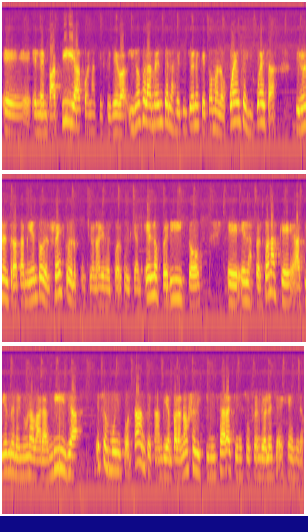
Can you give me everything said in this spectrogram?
eh, en la empatía con la que se lleva, y no solamente en las decisiones que toman los jueces y juezas, sino en el tratamiento del resto de los funcionarios del Poder Judicial, en los peritos, eh, en las personas que atienden en una barandilla. Eso es muy importante también para no revictimizar a quienes sufren violencia de género.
